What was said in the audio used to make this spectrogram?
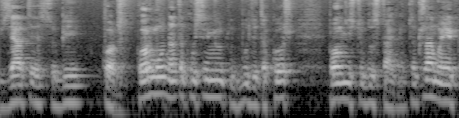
взяти собі корм. Корму на таку сім'ю тут буде також повністю достатньо. Так само, як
